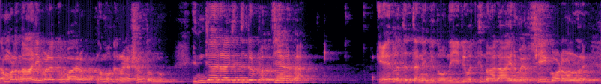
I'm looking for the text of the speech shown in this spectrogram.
നമ്മളെ നാണി വിളക്ക് നമുക്ക് റേഷൻ തന്നു. ഇന്ത്യ രാജ്യത്തിന്റെ ഒരു പ്രത്യേകത. കേരളത്തിൽ തന്നെ എനിക്ക് തോന്നുന്നു ഇരുപത്തിനാലായിരം എഫ് ഐ ഗോഡൗണുകൾ.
